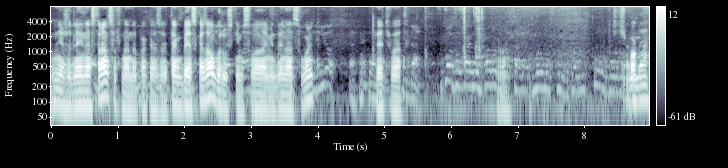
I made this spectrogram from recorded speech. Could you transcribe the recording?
Вот, Мне же для иностранцев надо показывать. Так бы я сказал бы русскими словами 12 вольт, 5 ватт. Вот. Чпок. Да.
